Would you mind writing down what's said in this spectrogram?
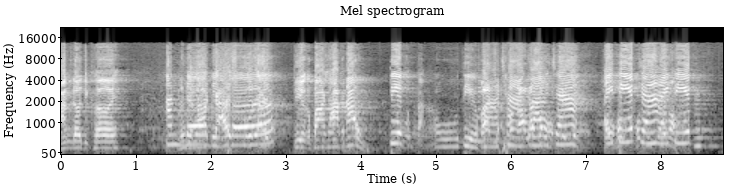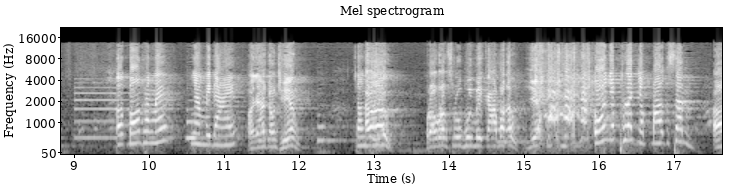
អាន់ដឺទីខើឯ under កៅស្គួរ dicker ទាកបាឆាក្តៅ ទៀកបាអូទៀកបាឆាក្តៅចាអីទៀតចាអីទៀតអឺបងខាងណាញ៉ាំអីដែរអញ្ញាចង់ជ្រៀងចង់អើជិះប្រងរំស្រួលមួយមេកាបាត់ឪយេអូខ្ញុំផ្លេចខ្ញុំបើកសិនអឺ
